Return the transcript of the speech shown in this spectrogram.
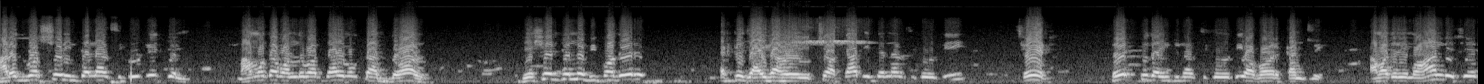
ভারতবর্ষের ইন্টারনাল সিকিউরিটির জন্য মমতা বন্দ্যোপাধ্যায় এবং তার দল দেশের জন্য বিপদের একটা জায়গা হয়ে উঠছে, অর্থাৎ internal security threat threat to the internal security of our country আমাদের এই মহান দেশের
